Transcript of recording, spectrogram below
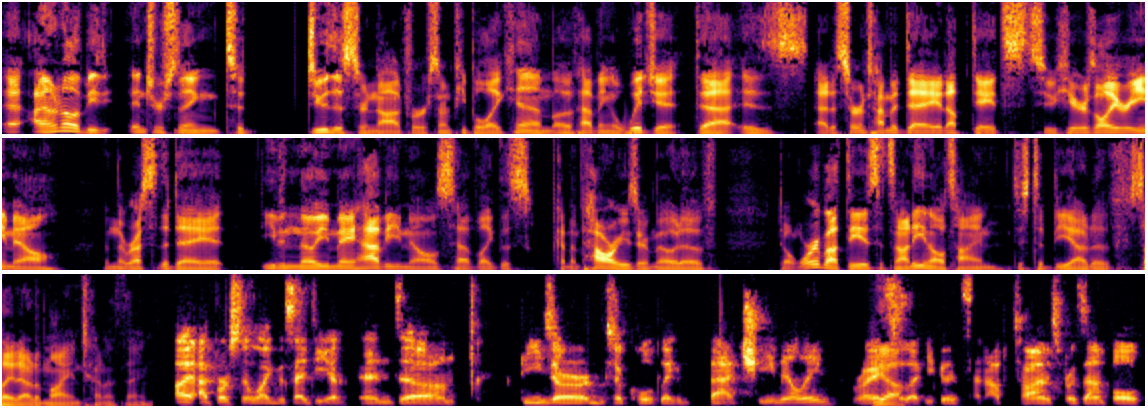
I don't know, it'd be interesting to do this or not for certain people like him of having a widget that is at a certain time of day, it updates to here's all your email, and the rest of the day, it even though you may have emails, have like this kind of power user mode of don't worry about these, it's not email time, just to be out of sight, out of mind kind of thing. I, I personally like this idea, and um, these are these are called like batch emailing, right? Yeah. So like you can set up times, for example.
